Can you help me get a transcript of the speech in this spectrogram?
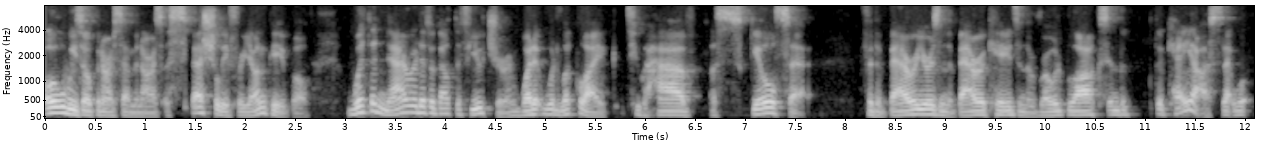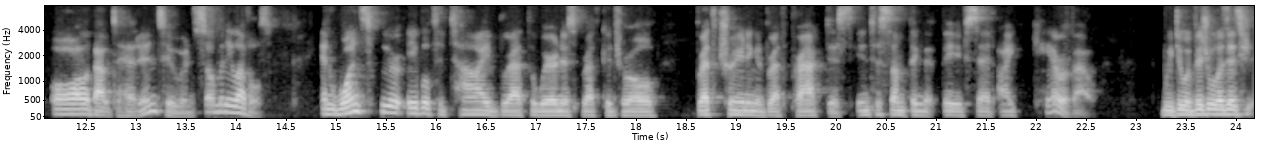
always open our seminars, especially for young people, with a narrative about the future and what it would look like to have a skill set for the barriers and the barricades and the roadblocks and the, the chaos that we're all about to head into in so many levels. And once we are able to tie breath awareness, breath control, breath training and breath practice into something that they've said, I care about. We do a visualization,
